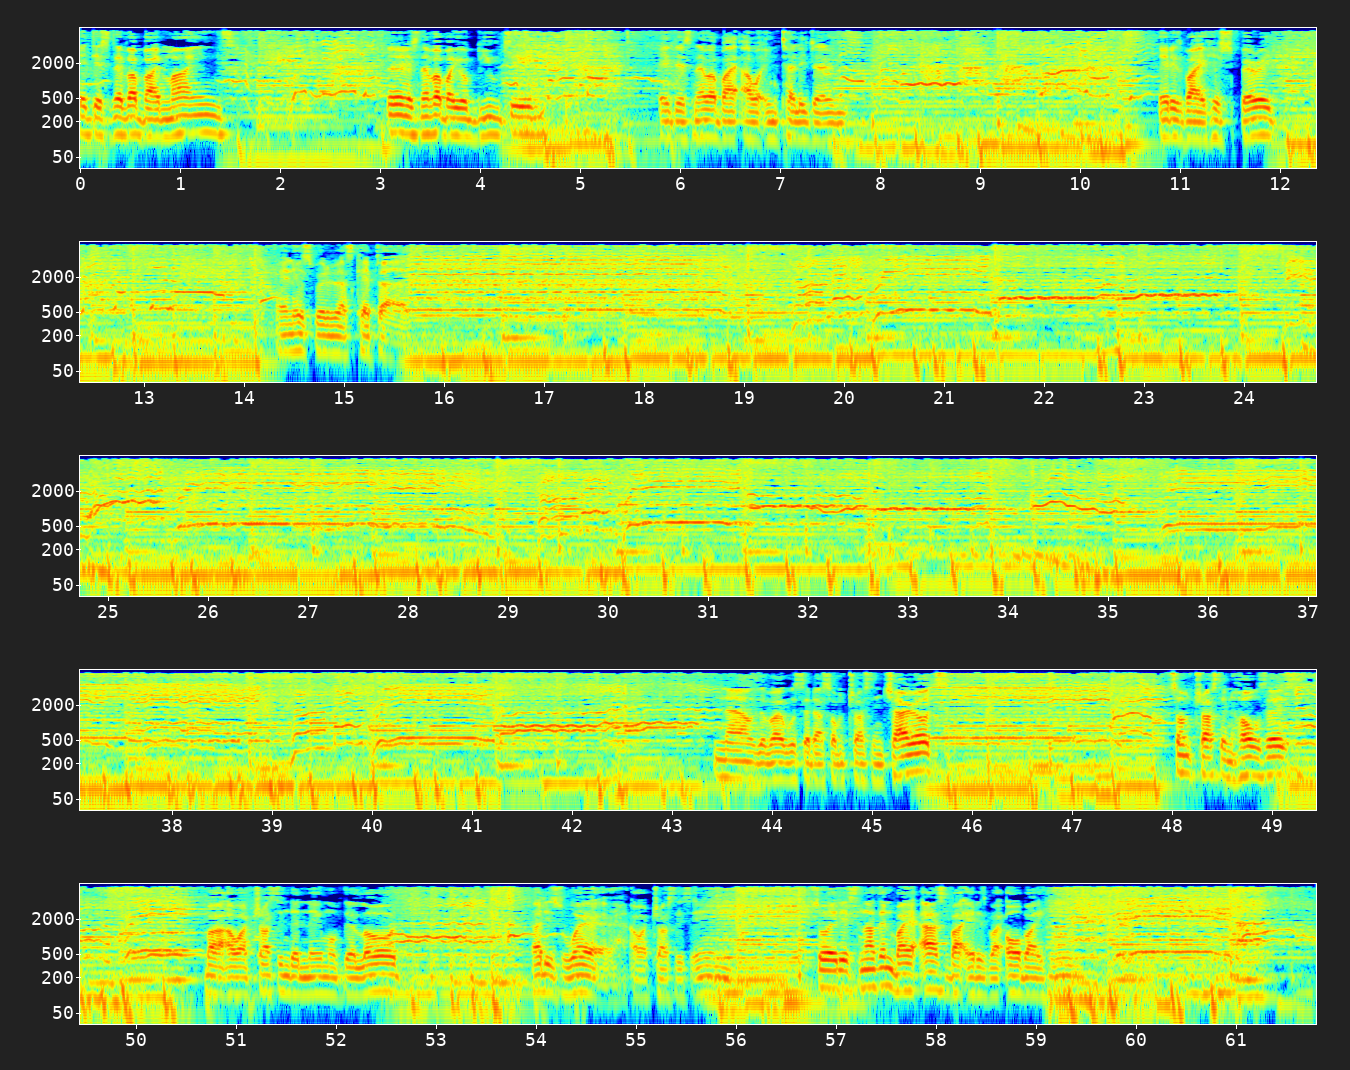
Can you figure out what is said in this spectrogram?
it is never by mind. It is never by your beauty. It is never by our intelligence. It is by his spirit. And His Spirit has kept us. The Bible said that some trust in chariots, some trust in horses, but our trust in the name of the Lord, that is where our trust is in. So it is nothing by us, but it is by all by Him.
